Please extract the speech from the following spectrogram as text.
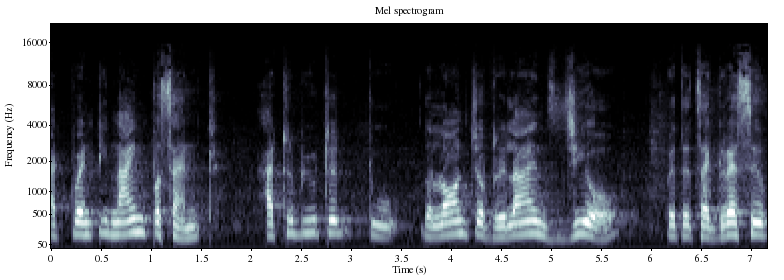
at 29%, attributed to the launch of Reliance Jio with its aggressive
